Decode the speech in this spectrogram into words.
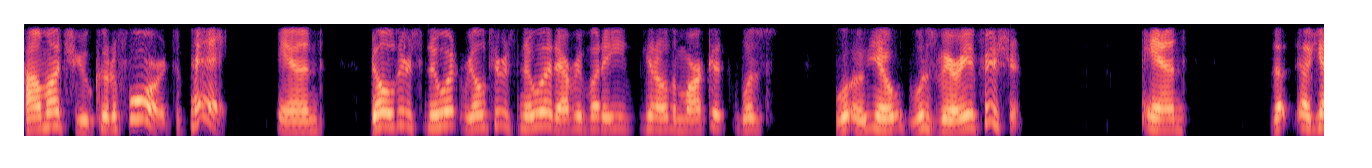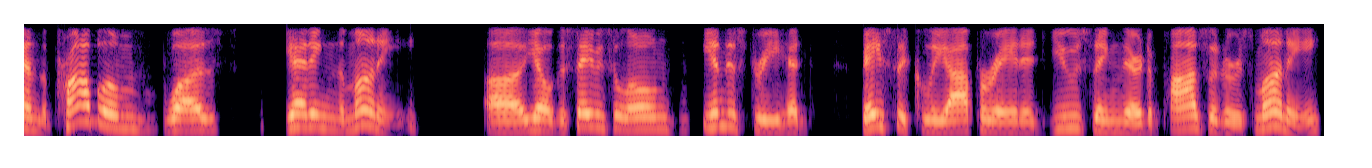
how much you could afford to pay. And builders knew it realtors knew it everybody you know the market was you know was very efficient. And the, again the problem was getting the money uh, you know, the savings and loan industry had basically operated using their depositors' money.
